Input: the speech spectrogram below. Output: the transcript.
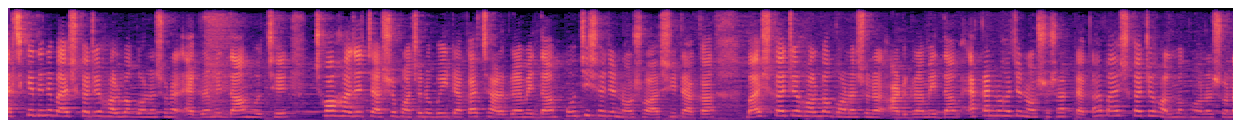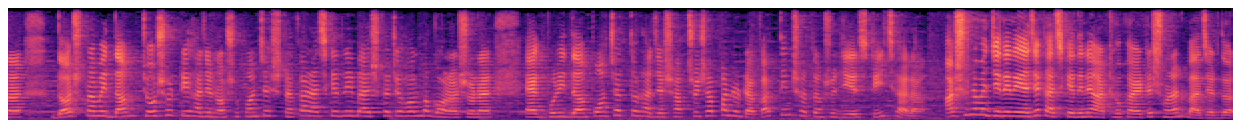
আজকের দিনে বাইশ কাঠে হলমা গহনা সোনার এক গ্রামের দাম হচ্ছে ছ হাজার চারশো পঁচানব্বই টাকা, চার গ্রামের দাম পঁচিশ হাজার নশো আশি টাকা। বাইশ কাঠে হলমার্ক গহনা সোনার আট গ্রামের দাম একান্ন হাজার নশো ষাট টাকা। বাইশ কাঠে হলমার্ক গহনা সোনার দশ গ্রামের দাম চৌষট্টি হাজার নশো পঞ্চাশ টাকা। আর আজকের দিনে বাইশ কাঠে হলমার্ক গহনা সোনার এক ভরির দাম পঁচাত্তর হাজার সাতশো ছাপ্পান্ন টাকা, তিন শতাংশ জিএসটি ছাড়া। আসুন আমরা জেনে নিয়ে যাক আজকের দিনে আঠেরো ক্যারেটের সোনার বাজার দর।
